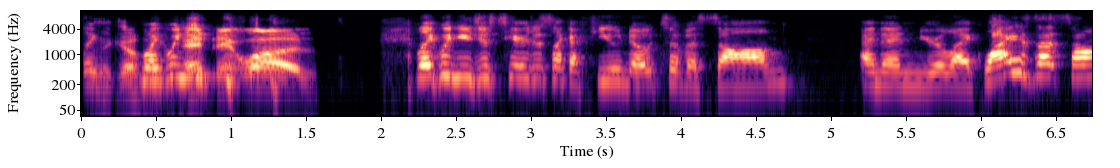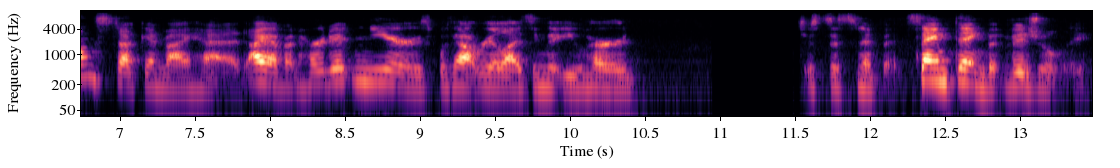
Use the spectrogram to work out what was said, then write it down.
like, Like, oh, like when and you it was. like when you just hear just like a few notes of a song, and then you're like, "Why is that song stuck in my head? I haven't heard it in years." Without realizing that you heard just a snippet. Same thing, but visually.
